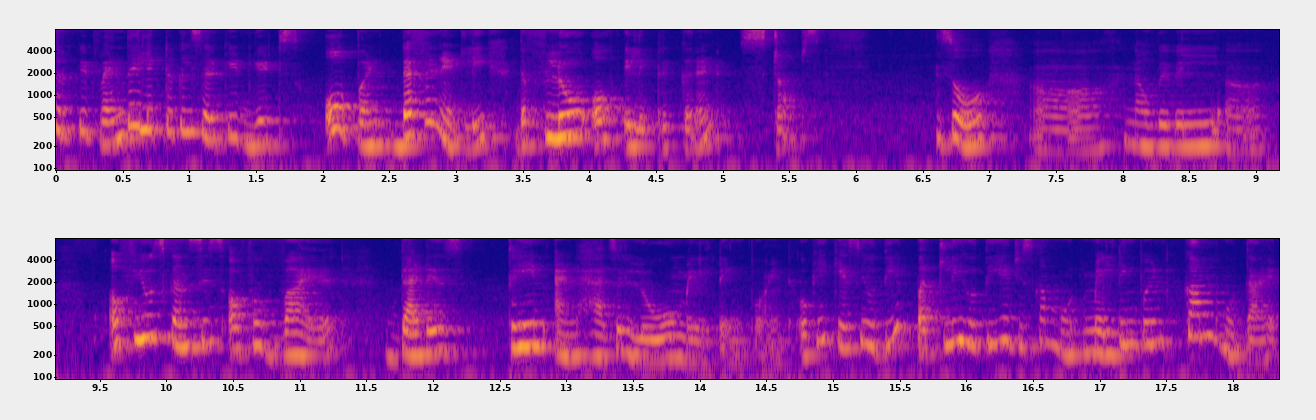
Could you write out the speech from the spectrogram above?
circuit when the electrical circuit gets open definitely the flow of electric current stops so uh, now we will uh, a fuse consists of a wire that is thin and has a low melting point okay कैसी होती है? पतली होती है जिसका मेल्टिंग पॉइंट कम होता है।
